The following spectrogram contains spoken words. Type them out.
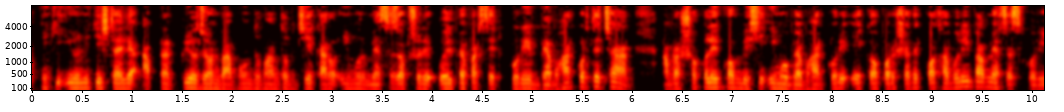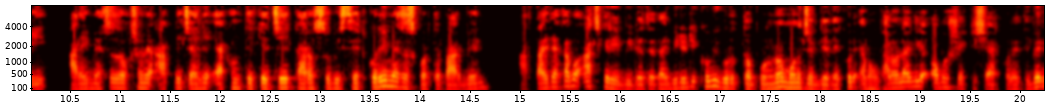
আপনি কি ইউনিক স্টাইলে আপনার প্রিয়জন বা বন্ধু-বান্ধব যে কারও ইমোর মেসেজ অপশনে ওয়েলপেপার সেট করে ব্যবহার করতে চান? আমরা সকলেই কম-বেশি ইমো ব্যবহার করে একে অপরের সাথে কথা বলি বা মেসেজ করি। আর এই মেসেজ অপশনে আপনি চাইলে এখন থেকে যে কারও ছবি সেট করেই মেসেজ করতে পারবেন। আর তাই দেখাবো আজকের এই ভিডিওতে। তাই ভিডিওটি খুবই গুরুত্বপূর্ণ। মনোযোগ দিয়ে দেখুন এবং ভালো লাগলে অবশ্যই একটি শেয়ার করে দিবেন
